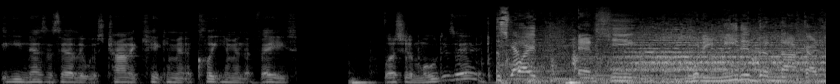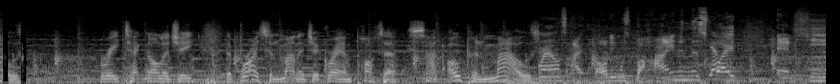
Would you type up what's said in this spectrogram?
he necessarily was trying to kick him in and click him in the face. Well, should have moved his head. This fight, and he, when he needed the knockout, Re technology. The Brighton manager Graham Potter sat open-mouthed. rounds. I thought he was behind in this fight, and he,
